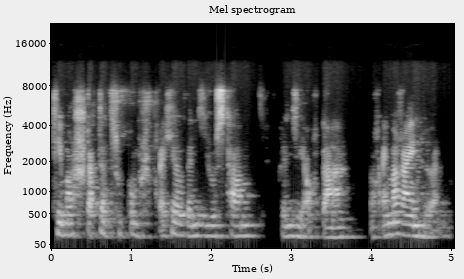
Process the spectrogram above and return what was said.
Thema Stadt der Zukunft spreche. Wenn Sie Lust haben, können Sie auch da noch einmal reinhören.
